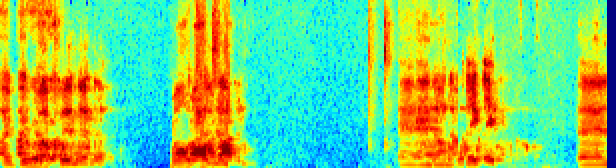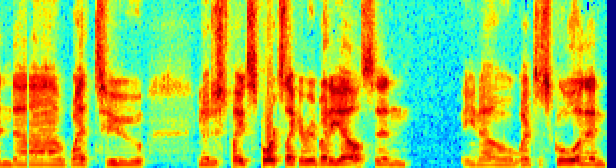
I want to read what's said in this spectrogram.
I grew up in a small town and on a lake, and uh, went to, you know, just played sports like everybody else, and you know, went to school and then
